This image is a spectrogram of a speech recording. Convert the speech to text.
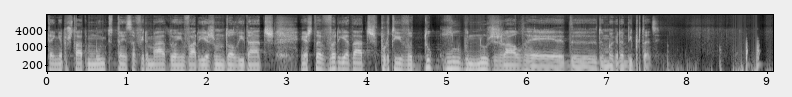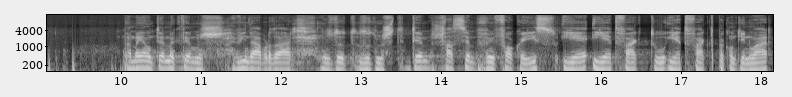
tem apostado muito, tem-se afirmado em várias modalidades. Esta variedade esportiva do clube, no geral, é de, de uma grande importância. Também é um tema que temos vindo a abordar nos últimos tempos, faço sempre um foco a isso e é, e é, de, facto, e é de facto para continuar,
